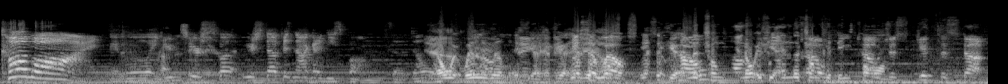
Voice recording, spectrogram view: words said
Come on! Okay, well, wait, your, your, same stu- your stuff is not gonna despawn, so don't Yeah. No, it will, it will. If you're, if you're, Yes, it will. Yes, if you're in the chunk, no, if you're in the chunk, it No, despawns. just get the stuff.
